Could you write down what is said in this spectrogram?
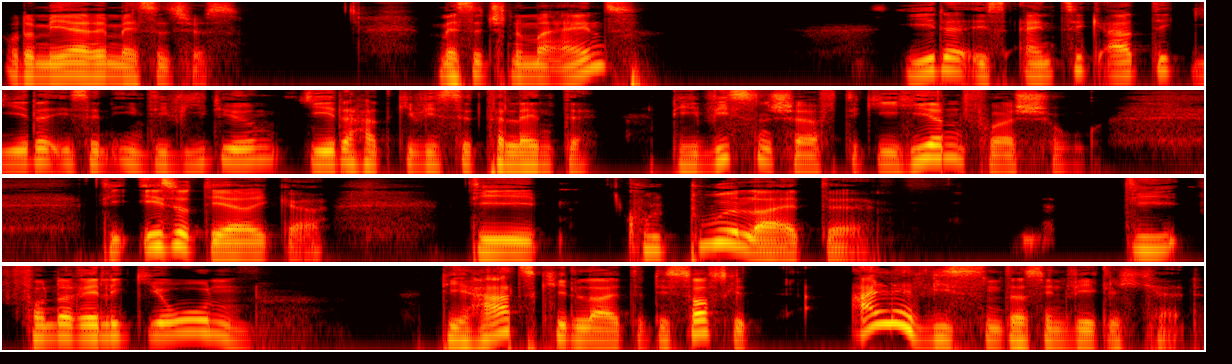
oder mehrere Messages. Message Nummer eins: Jeder ist einzigartig, jeder ist ein Individuum, jeder hat gewisse Talente. Die Wissenschaft, die Gehirnforschung, die Esoteriker, die Kulturleute, die von der Religion, die Hardskill-Leute, die Softskill, alle wissen das in Wirklichkeit.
